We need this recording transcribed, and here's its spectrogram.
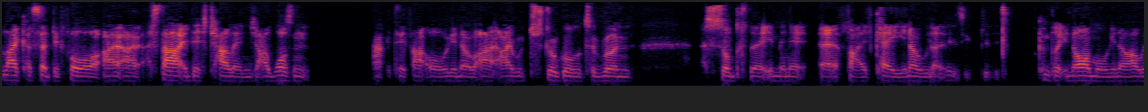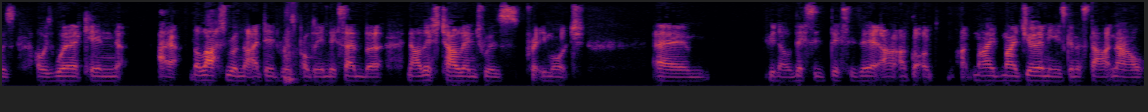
like I said before, I, I started this challenge. I wasn't active at all. You know, I, I would struggle to run a sub 30 minute uh, 5k you know it's, it's completely normal you know i was i was working I, the last run that i did was probably in december now this challenge was pretty much um you know, this is this is it. I, have got a, my my journey is going to start now.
